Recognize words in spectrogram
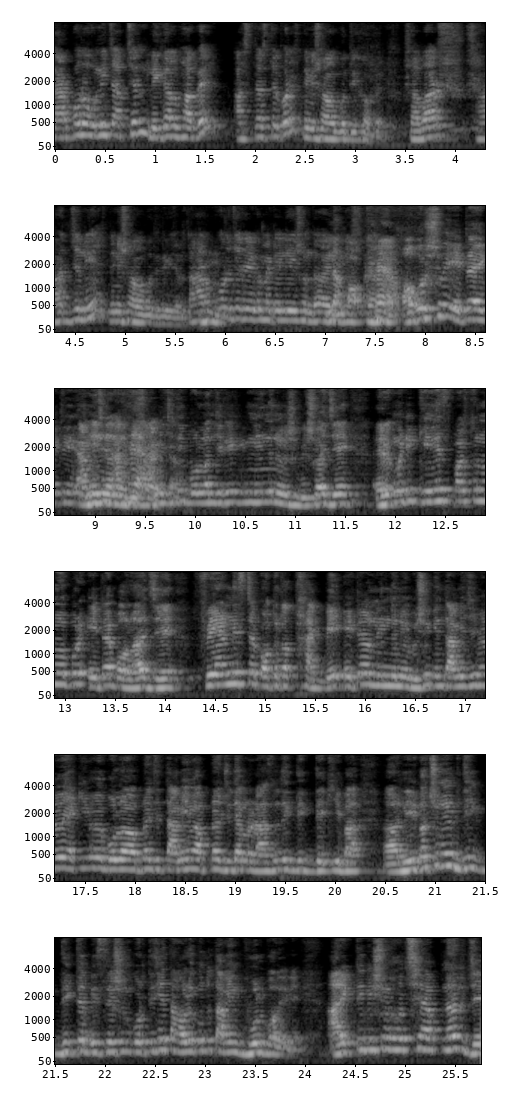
তারপরে উনি চাচ্ছেন লিগাল ভাবে আস্তে আস্তে করে তিনি সভাপতি হবে। সবার সাহায্য নিয়ে তিনি সভাপতি দিকে যাবেন। তারপরে যদি এরকম একটা দেওয়া হয় হ্যাঁ অবশ্যই এটা একটি আমি হ্যাঁ আমি যদি বললাম যে এটা একটি নিন্দনীয় বিষয় যে এরকম একটি ক্লিনেস পার্সনের উপর এটা বলা যে ফেয়ারনেসটা কতটা থাকবে এটাও নিন্দনীয় বিষয়। কিন্তু আমি যেভাবে একইভাবে বললাম আপনার যে তামিম আপনার যদি আমরা রাজনৈতিক দিক দেখি বা নির্বাচনের দিক দিকটা বিশ্লেষণ করতে যাই তাহলে কিন্তু তামিম ভুল বলেনি। আরেকটি বিষয় হচ্ছে আপনার যে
